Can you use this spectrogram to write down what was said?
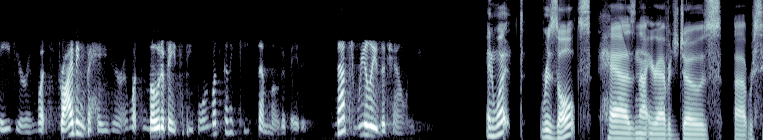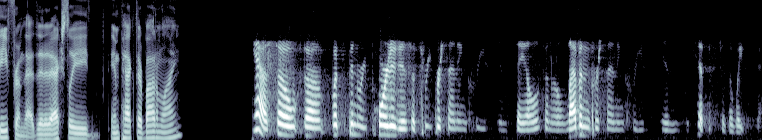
behavior and what's driving behavior and what motivates people and what's going to keep them motivated. And that's really the challenge. And what results has Not Your Average Joe's uh, received from that? Did it actually impact their bottom line? Yeah, so the, what's been reported is a 3% increase in sales and an 11% increase in the tips to the wait staff.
